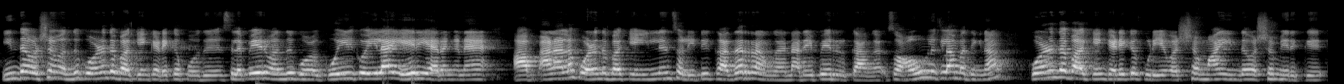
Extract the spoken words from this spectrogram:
இந்த வருஷம் வந்து குழந்தை பாக்கியம் கிடைக்க போகுது. சில பேர் வந்து கோ- கோயில் கோயிலாக ஏறி இறங்கினேன் ஆனாலும் குழந்தை பாக்கியம் இல்லைன்னு சொல்லிட்டு கதறவங்க நிறைய பேர் இருக்காங்க. ஸோ அவங்களுக்குலாம் பார்த்தீங்கன்னா குழந்தை பாக்கியம் கிடைக்கக்கூடிய வருஷமா இந்த வருஷம் இருக்கு.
